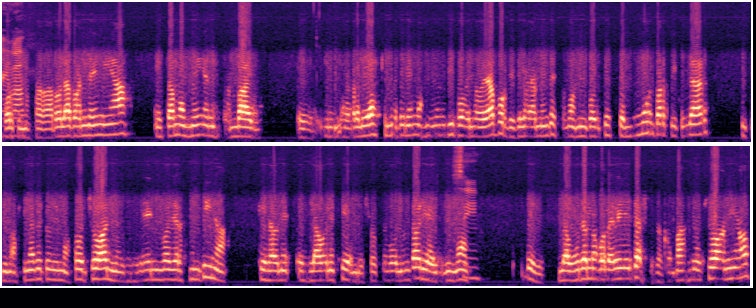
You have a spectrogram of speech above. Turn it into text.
porque nos agarró la pandemia, estamos medio en stand-by. Eh, y la realidad es que no tenemos ningún tipo de novedad porque claramente estamos en un contexto muy particular. Y si imagínate, tuvimos ocho años desde ENIVA de Argentina, que es la, es la ONG donde yo soy voluntaria, y vivimos eh, laburando con la ley de talles con más de ocho años,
